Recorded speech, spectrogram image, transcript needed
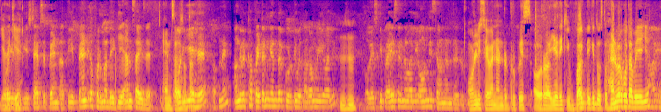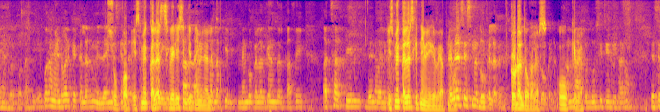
ये देखिए। इस टाइप से पैंट आती है। पैंट का फर्मा देखिए एम साइज़ है। एम साइज़ ये है। अपने अंगरखा पैटर्न के अंदर कुर्ती बता रहा हूँ मैं ये वाली। और इसकी प्राइस रहने वाली only seven hundred only seven hundred rupees और ये देखिए वर्क देखिए दोस्तों हैंडवर्क होता है भैया ये? हाँ ये है पूरा हैंडवर्क के कलर भी मिल जाएँगे सुपर इसमें कलर्स वेरिएशन कितने वाले? मतलब कि मैंगो कलर के अंदर काफ़ी अच्छा फील देने वाली इसमें कलर्स कितने मिलेंगे भैया आपने? कलर्स इसमें दो कलर है। टोटल दो हाँ, कलर्स कलर। ओके भैया। आपको दूसरी चीज़ दिखा रहा हूँ जैसे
